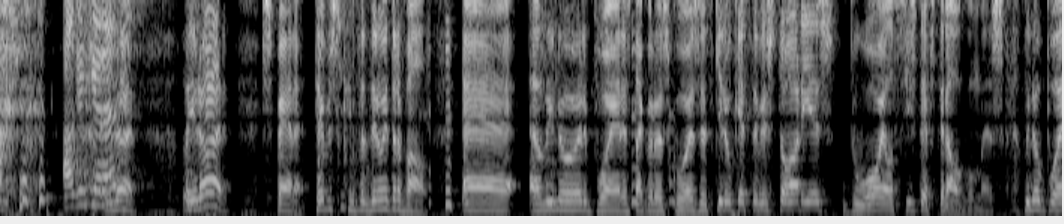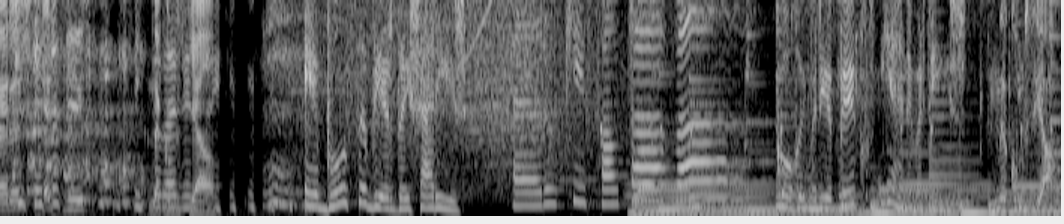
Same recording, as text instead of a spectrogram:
Alguém quer antes? Leonor, espera, temos que fazer um intervalo. Ah, a Leonor Poeiras está connosco hoje. A seguir, eu quero saber histórias do OLX, deves ter algumas. Leonor Poeiras, a seguir, Sim, na comercial. É bom saber deixar ir. Era o que faltava. Com Rui Maria Peco e Ana Martins. Na comercial.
